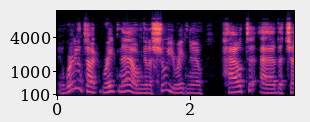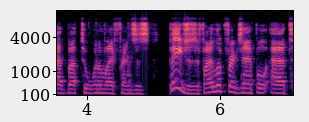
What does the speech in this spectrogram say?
And we're going to talk right now I'm going to show you right now how to add a chatbot to one of my friends' pages. If I look for example at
